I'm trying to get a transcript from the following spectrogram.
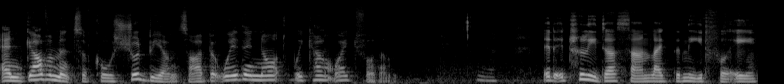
And governments, of course, should be on side, but where they're not, we can't wait for them. Yeah. It, it truly does sound like the need for a,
